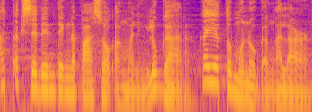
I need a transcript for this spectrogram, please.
at aksidenteng napasok ang maling lugar kaya tumunog ang alarm.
